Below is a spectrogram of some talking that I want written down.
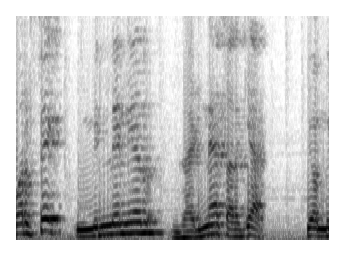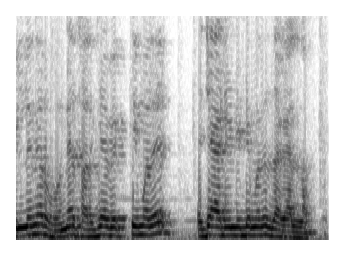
परफेक्ट मिलेनियर घडण्यासारख्या किंवा मिलिनियर होण्यासारख्या व्यक्तीमध्ये त्याच्या आयडेंटिटीमध्ये जगायला लागतो.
